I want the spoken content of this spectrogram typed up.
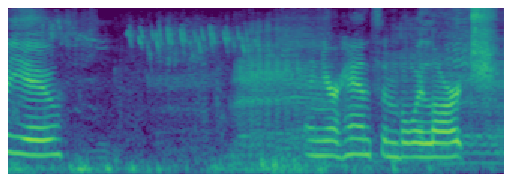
are you? And your handsome boy Larch.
